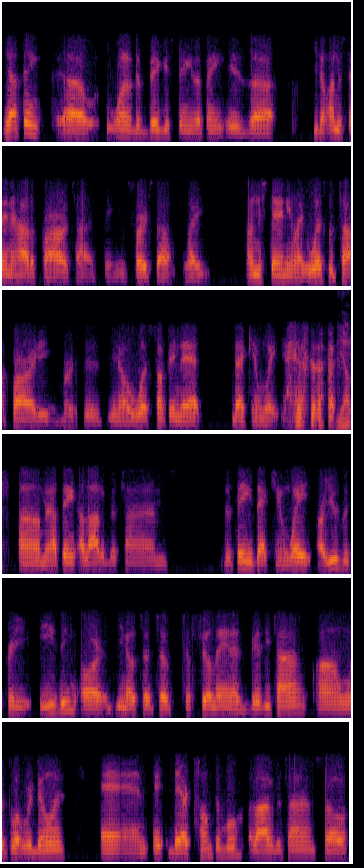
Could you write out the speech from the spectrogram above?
Yeah, I think uh, one of the biggest things I think is uh, you know understanding how to prioritize things. First off, like understanding like what's the top priority versus you know what's something that that can wait. yep. Um, and I think a lot of the times the things that can wait are usually pretty easy or you know to to to fill in as busy time um, with what we're doing, and it, they're comfortable a lot of the time. So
